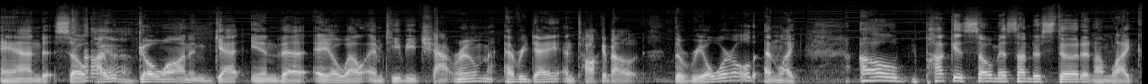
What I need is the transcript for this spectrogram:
And so I would go on and get in the AOL MTV chat room every day and talk about the real world and like, oh, Puck is so misunderstood, and I'm like,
